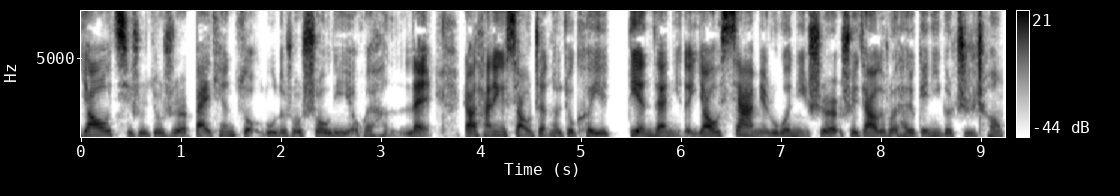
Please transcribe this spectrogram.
腰其实就是白天走路的时候受力也会很累，然后它那个小枕头就可以垫在你的腰下面，如果你是睡觉的时候，它就给你一个支撑。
